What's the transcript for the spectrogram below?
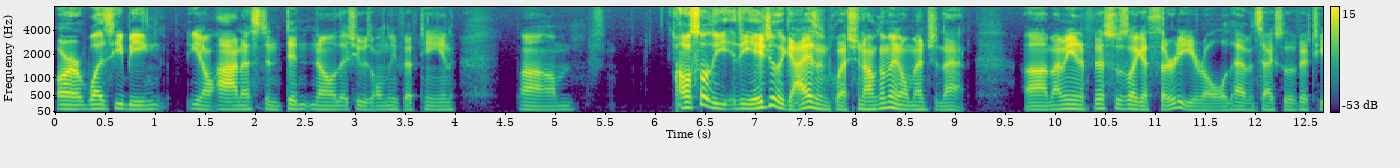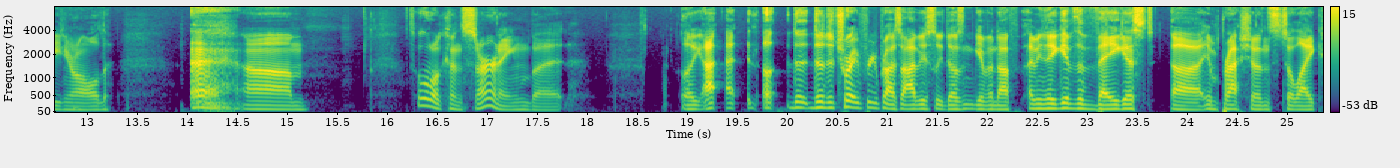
or was he being you know honest and didn't know that she was only 15? Um, also, the the age of the guy is in question. How come they don't mention that? Um, I mean, if this was like a 30 year old having sex with a 15 year old, um, it's a little concerning, but like I, I uh, the the Detroit Free Press obviously doesn't give enough. I mean, they give the vaguest uh, impressions to like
